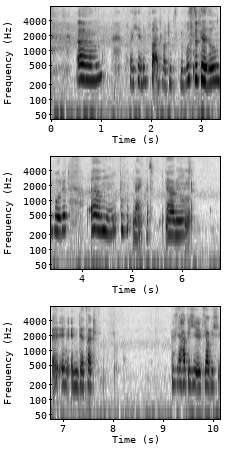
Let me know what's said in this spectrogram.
ähm, weil ich eine verantwortungsbewusste Person wurde ähm, nein, Quatsch. Ähm, in, in der Zeit habe ich, glaube ich,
